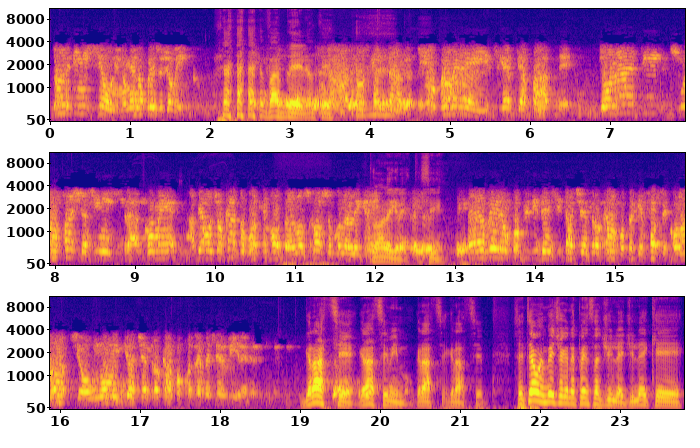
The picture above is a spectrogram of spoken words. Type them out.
Do le dimissioni, non mi hanno preso Giovenco. Va bene, ok. Io proverei, scherzi a parte, Donati sulla fascia sinistra, come abbiamo giocato qualche volta l'anno scorso con Allegretti. Con Allegretti, sì. Per avere un po' più di densità a centrocampo, perché forse con la Lazio un uomo in più a centrocampo potrebbe servire. Grazie, grazie Mimmo, grazie, grazie. Sentiamo invece che ne pensa Gillet, Gillet che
